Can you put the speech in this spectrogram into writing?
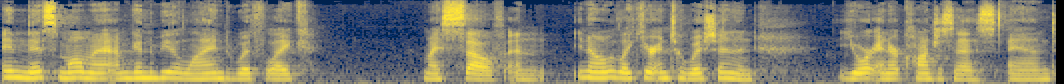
in this moment, I'm going to be aligned with like myself and you know, like your intuition and your inner consciousness. And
